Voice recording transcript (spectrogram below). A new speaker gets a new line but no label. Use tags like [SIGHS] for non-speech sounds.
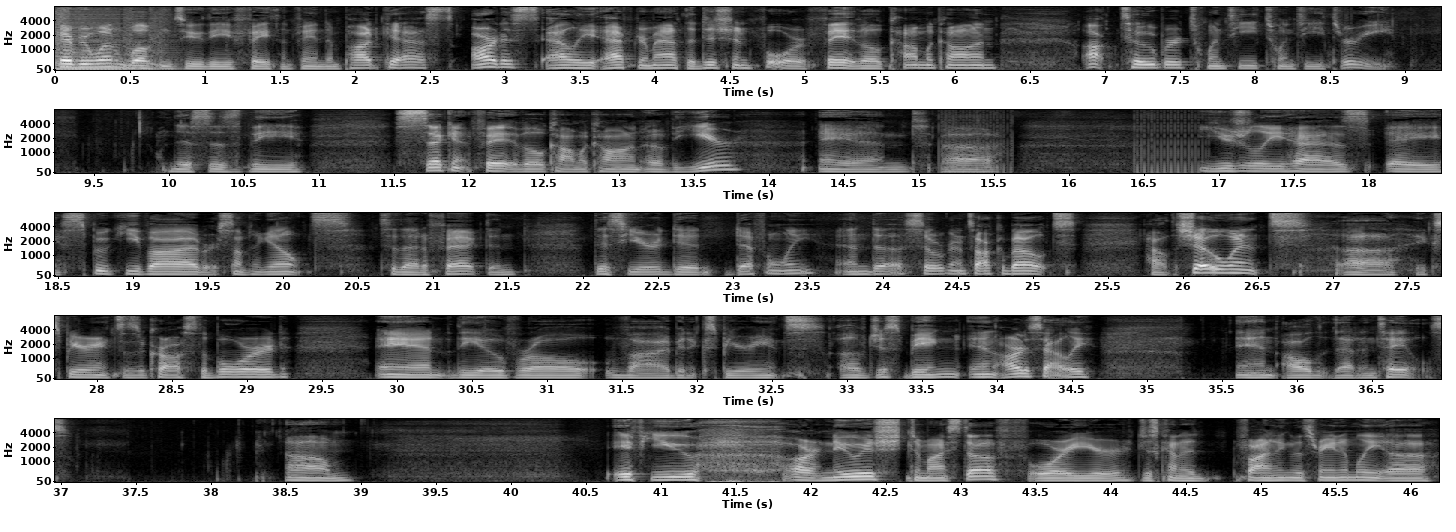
Hey everyone, welcome to the Faith and Fandom Podcast, Artists Alley Aftermath Edition for Fayetteville Comic Con, October 2023. This is the second Fayetteville Comic Con of the year, and uh, usually has a spooky vibe or something else to that effect. And this year did definitely. And uh, so we're going to talk about how the show went, uh, experiences across the board, and the overall vibe and experience of just being in Artist Alley and all that that entails. Um, if you are newish to my stuff or you're just kind of finding this randomly, uh,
